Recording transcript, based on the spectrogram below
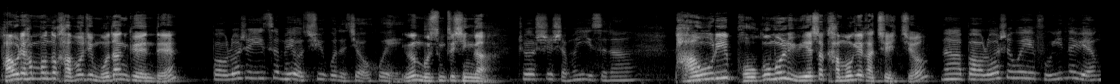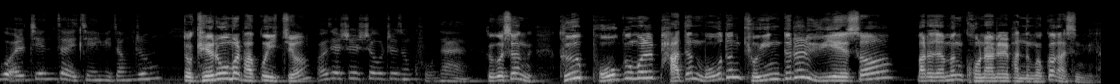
바울이 한 번도 가보지 못한 교회인데 保罗是一次没有去过的教会， 이건 무슨 뜻인가? 这是什么意思呢？ 바울이 복음을 위해서 감옥에 갇혀 있죠. 那保罗是为福音的缘故而监在监狱当中， 또 괴로움을 받고 있죠. 而且是受这种苦难。 그것은 그 복음을 받은 모든 교인들을 위해서 말하자면 고난을 받는 것과 같습니다.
